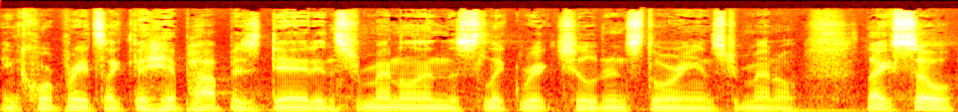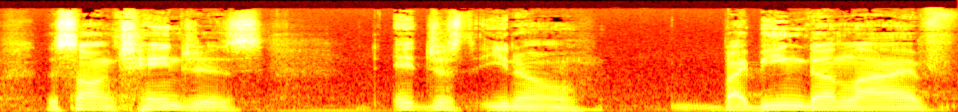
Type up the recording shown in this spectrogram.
incorporates like the hip hop is dead instrumental and the Slick Rick children's story instrumental. Like so, the song changes. It just you know by being done live,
